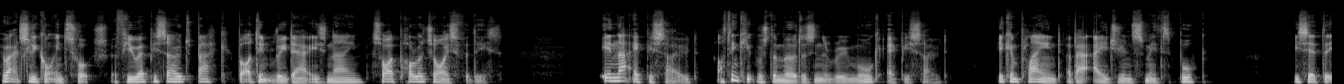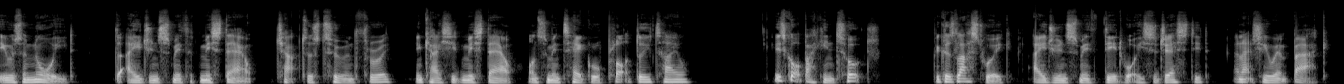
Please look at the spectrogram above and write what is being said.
who actually got in touch a few episodes back, but I didn't read out his name, so I apologise for this. In that episode, I think it was the Murders in the Rue Morgue episode, he complained about Adrian Smith's book he said that he was annoyed that Adrian Smith had missed out chapters two and three in case he'd missed out on some integral plot detail. He's got back in touch because last week Adrian Smith did what he suggested and actually went back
